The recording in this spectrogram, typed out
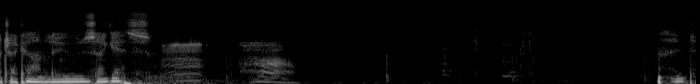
much I can't lose, I guess. Right.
